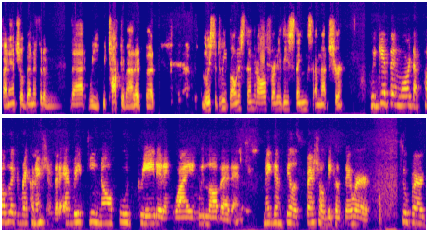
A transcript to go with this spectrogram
financial benefit of that. We we talked about it, but Louisa, do we bonus them at all for any of these things? I'm not sure. We give them more the public recognition that every team know who created and why, and we love it, and make them feel special because they were super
